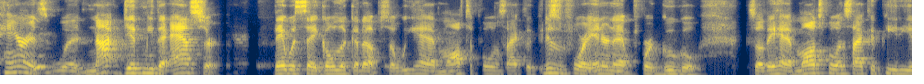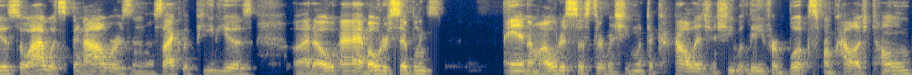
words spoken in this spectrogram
parents would not give me the answer. They would say, go look it up. So we had multiple encyclopedias. This is before the internet, before Google. So they had multiple encyclopedias. So I would spend hours in encyclopedias. I, had, I have older siblings. And my older sister, when she went to college and she would leave her books from college home,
